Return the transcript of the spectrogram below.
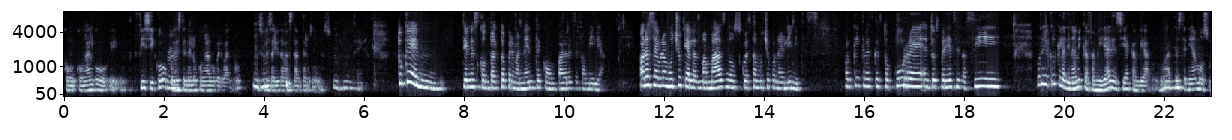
con, con, algo eh, físico o puedes tenerlo con algo verbal, ¿no? Eso les ayuda bastante a los niños. sí. Tú que mm, tienes contacto permanente con padres de familia, ahora se habla mucho que a las mamás nos cuesta mucho poner límites. ¿Por qué crees que esto ocurre? ¿En tu experiencia es así? Bueno, yo creo que la dinámica familiar en sí ha cambiado. Antes teníamos,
